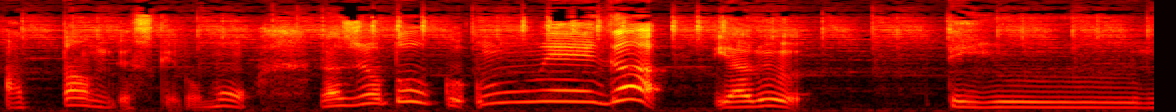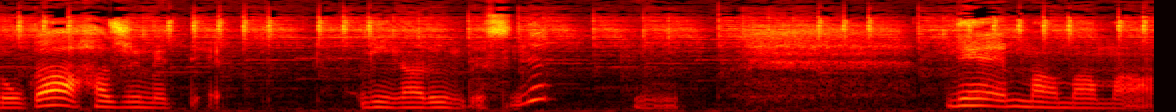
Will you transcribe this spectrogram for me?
あったんですけども、ラジオトーク運営がやるっていうのが初めてになるんですね。うん、で、まあまあまあ、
